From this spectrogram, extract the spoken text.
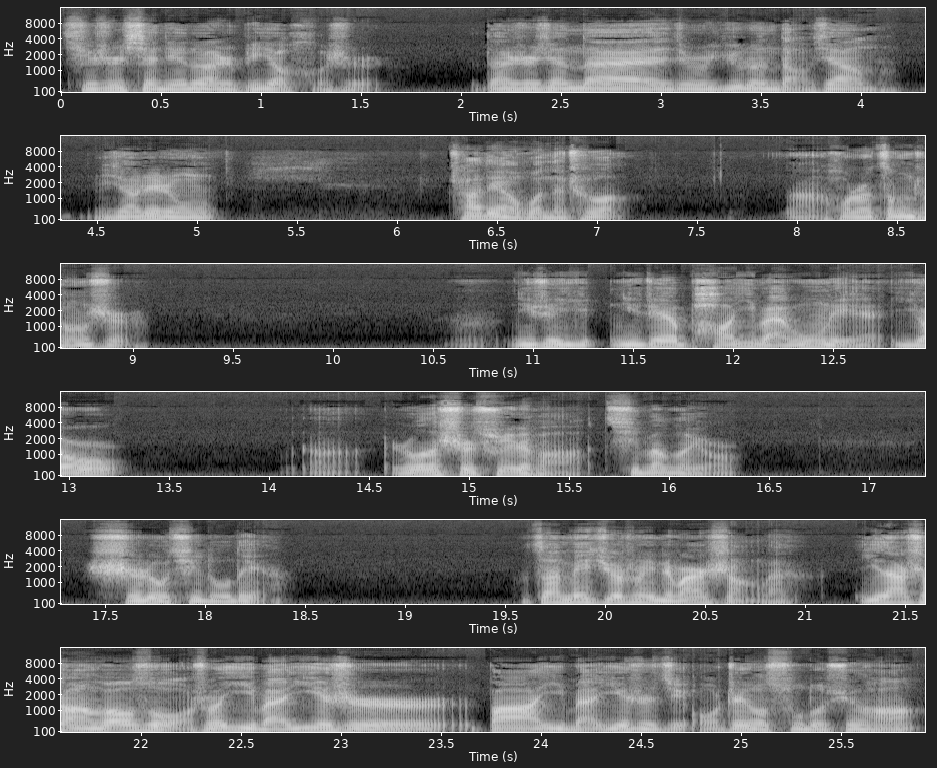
其实现阶段是比较合适的，但是现在就是舆论导向嘛，你像这种插电混的车啊，或者增程式，你这你这个跑一百公里油啊，如果在市区里跑七八个油。十六七度电，咱没觉出你这玩意儿省来。一旦上了高速，说一百一十八、一百一十九这个速度巡航，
